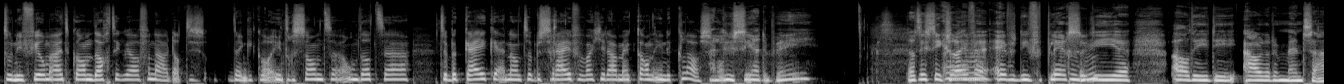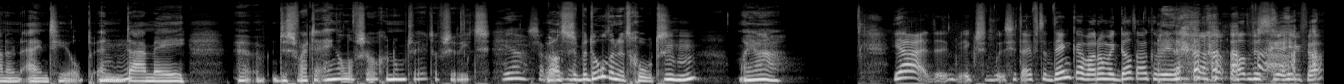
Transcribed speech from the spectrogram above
toen die film uitkwam, dacht ik wel van nou, dat is denk ik wel interessant uh, om dat te bekijken en dan te beschrijven wat je daarmee kan in de klas. En Lucia de B. Dat is die, ik zal Eh, even, even die verpleegster mhm. die al die, die oudere mensen aan hun eind hielp. En Mhm. daarmee eh, de Zwarte Engel of zo genoemd werd of zoiets. Ja, Want ze bedoelden het goed. Mhm. Maar ja, Ja, ik zit even te denken waarom ik dat ook alweer had beschreven.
